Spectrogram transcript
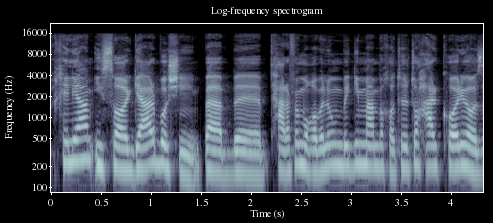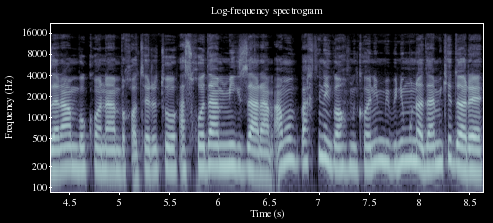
خیلی هم ایثارگر باشیم و به طرف مقابلمون بگیم من به خاطر تو هر کاری حاضرم بکنم به خاطر تو از خودم میگذرم. اما وقتی نگاه می‌کنیم می‌بینیم اون آدمی که داره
